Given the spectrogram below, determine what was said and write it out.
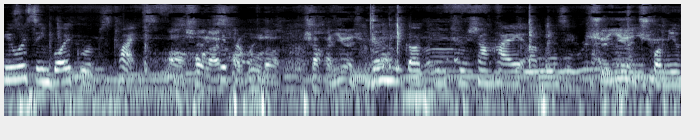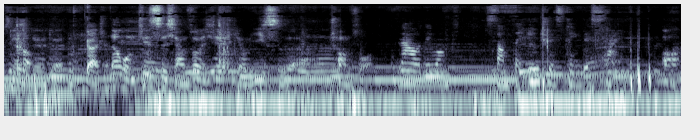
He was in boy groups twice. 啊，后来考入了上海音乐学 Then 院 he got into Shanghai uh, music 学音乐 Academy 剧， for 对 musical. 对对。 Gotcha. 那我们这次想做一些有意思的创作 Now they want something interesting this time. 啊，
